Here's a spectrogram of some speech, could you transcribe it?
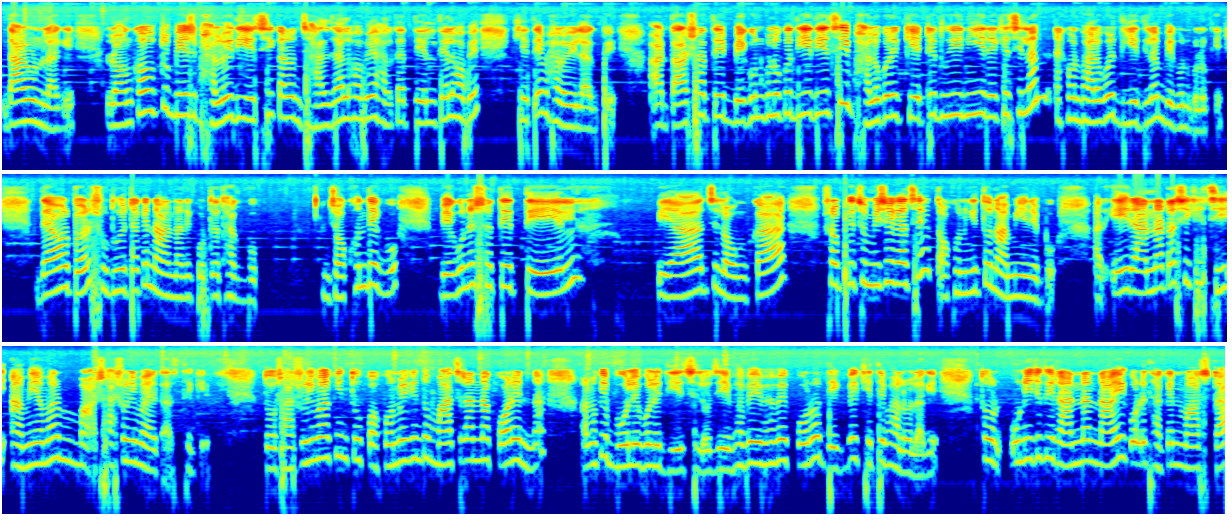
দারুণ লাগে। লঙ্কাও একটু বেশ ভালোই দিয়েছি, কারণ ঝাল ঝাল হবে, হালকা তেল তেল হবে, খেতে ভালোই লাগবে। আর তার সাথে বেগুনগুলোকে দিয়ে দিয়েছি, ভালো করে কেটে ধুয়ে নিয়ে রেখেছিলাম, এখন ভালো করে দিয়ে দিলাম বেগুনগুলোকে। দেওয়ার পর শুধু এটাকে নাড়ানাড়ি করতে থাকব। যখন দেখব বেগুনের সাথে তেল পেঁয়াজ, লঙ্কা সব কিছু মিশে গেছে, তখন কিন্তু নামিয়ে নেব। আর এই রান্নাটা শিখেছি আমি আমার মা, শাশুড়ি মায়ের কাছ থেকে। তো শাশুড়ি মা কিন্তু কখনোই কিন্তু মাছ রান্না করেন না। আমাকে বলে বলে দিয়েছিল যে, এভাবে এভাবে করো, দেখবে খেতে ভালো লাগে। তো উনি যদি রান্না নাই করে থাকেন মাছটা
